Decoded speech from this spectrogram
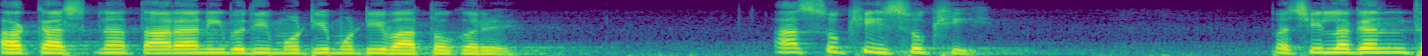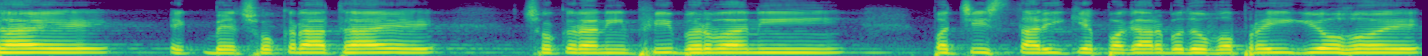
આકાશના તારાની બધી મોટી મોટી વાતો કરે. આ સુખી સુખી. પછી લગ્ન થાય, એક બે છોકરા થાય, છોકરાની ફી ભરવાની, પચીસ તારીખે પગાર બધો વપરાઈ ગયો હોય,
